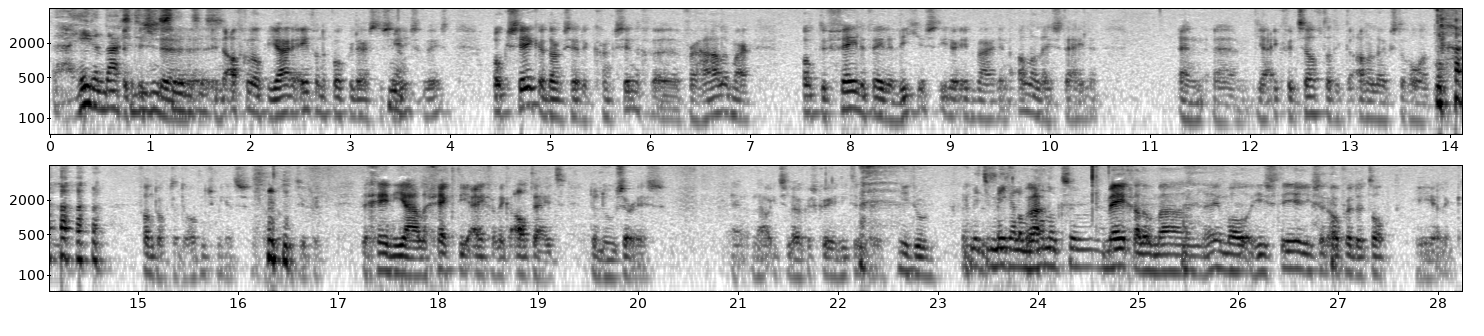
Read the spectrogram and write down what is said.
hedendaagse is Disney-series eh, is. in de afgelopen jaren een van de populairste series geweest. Ook zeker dankzij de krankzinnige eh, verhalen, maar ook de vele, vele liedjes die erin waren in allerlei stijlen. En ja, ik vind zelf dat ik de allerleukste rol heb van Dr. Dovenschmiertz. Dat was natuurlijk de geniale gek die eigenlijk altijd de loser is. En nou, iets leukers kun je niet, eh, niet doen. Een beetje megalomaan ook zo. Megalomaan, helemaal hysterisch en over de top. Heerlijk.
